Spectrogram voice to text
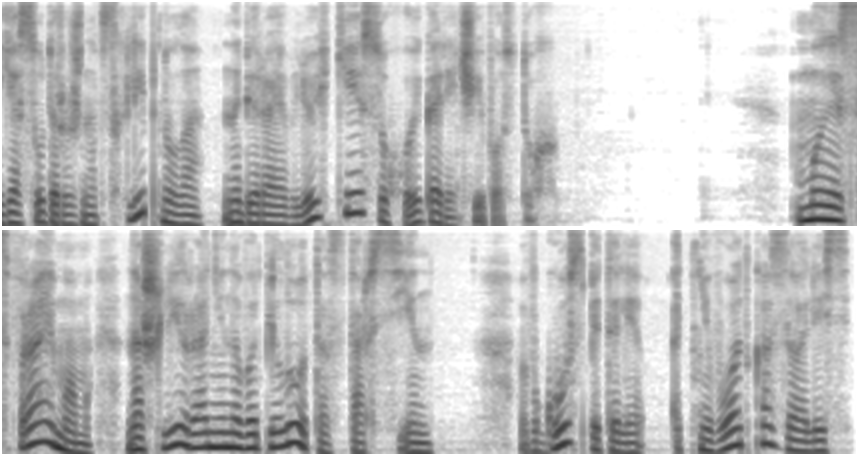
Я судорожно всхлипнула, набирая в легкие сухой горячий воздух. Мы с Фраймом нашли раненого пилота Старсин. В госпитале от него отказались,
